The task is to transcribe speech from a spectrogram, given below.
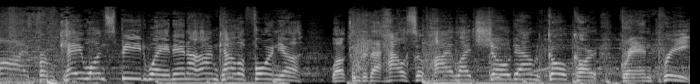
Live from K1 Speedway in Anaheim, California. Welcome to the House of Highlights Showdown Go Kart Grand Prix.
